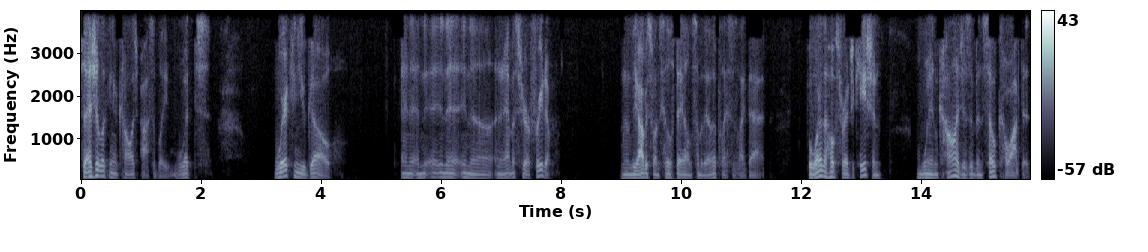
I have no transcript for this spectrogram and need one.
So as you're looking at college, possibly, what, where can you go, in in in, in, a, in an atmosphere of freedom? And the obvious ones, Hillsdale and some of the other places like that. But what are the hopes for education when colleges have been so co-opted?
